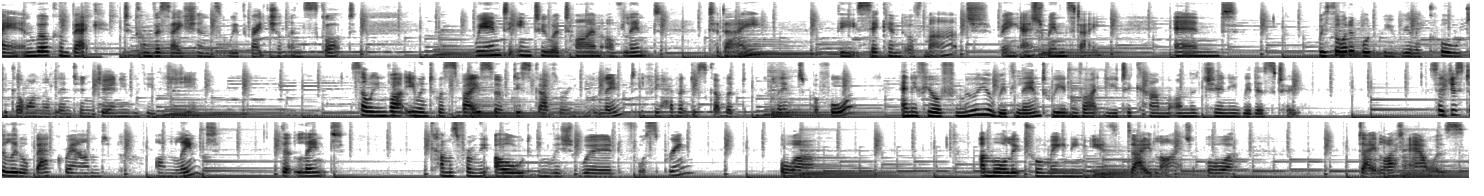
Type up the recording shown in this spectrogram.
Hi, and welcome back to Conversations with Rachel and Scott. We enter into a time of Lent today, the 2nd of March, being Ash Wednesday, and we thought it would be really cool to go on the Lenten journey with you this year. So we invite you into a space of discovering Lent if you haven't discovered Lent before. And if you're familiar with Lent, we invite you to come on the journey with us too. So, just a little background on Lent that Lent comes from the Old English word for spring, or a more literal meaning is daylight or daylight hours.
